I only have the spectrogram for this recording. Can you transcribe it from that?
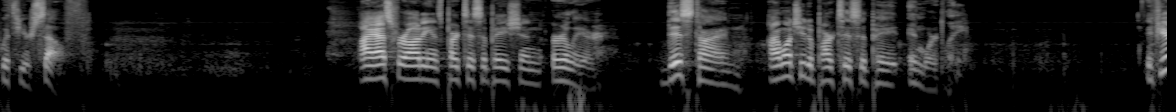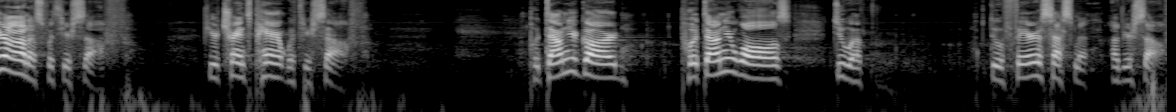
with yourself, I asked for audience participation earlier. This time, I want you to participate inwardly. If you're honest with yourself, if you're transparent with yourself, put down your guard, put down your walls, do a do a fair assessment of yourself.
